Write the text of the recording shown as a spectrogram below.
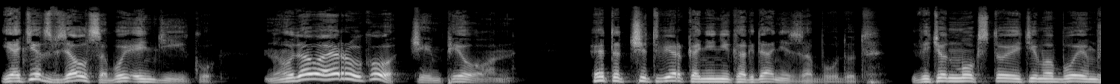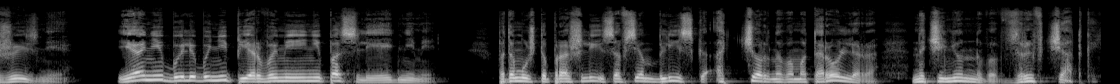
И отец взял с собой Эндику. «Ну, давай руку, чемпион». Этот четверг они никогда не забудут, ведь он мог стоить им обоим жизни, и они были бы не первыми и не последними, потому что прошли совсем близко от черного мотороллера, начиненного взрывчаткой.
